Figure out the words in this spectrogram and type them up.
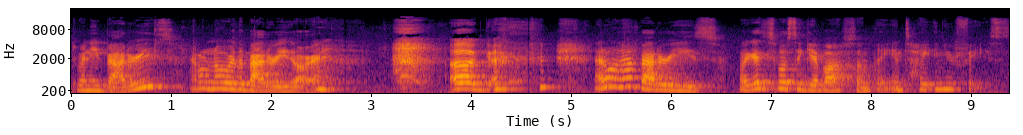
Do I need batteries? I don't know where the batteries are. Ugh. I don't have batteries. Well, I guess it's supposed to give off something and tighten your face.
